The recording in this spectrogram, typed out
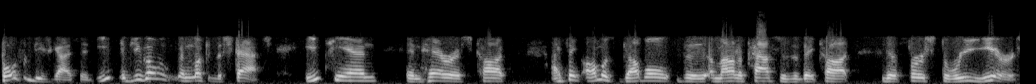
Both of these guys did. If you go and look at the stats, Etienne and Harris caught, I think, almost double the amount of passes that they caught their first three years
